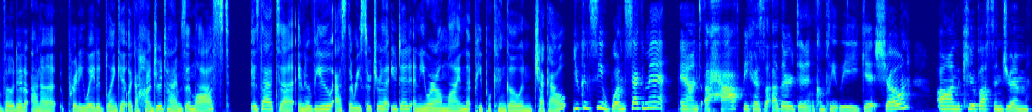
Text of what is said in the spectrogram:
voted on a pretty weighted blanket like a hundred times and lost. Is that uh, interview Ask the Researcher that you did anywhere online that people can go and check out? You can see one segment and a half because the other didn't completely get shown on the Cure Syndrome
